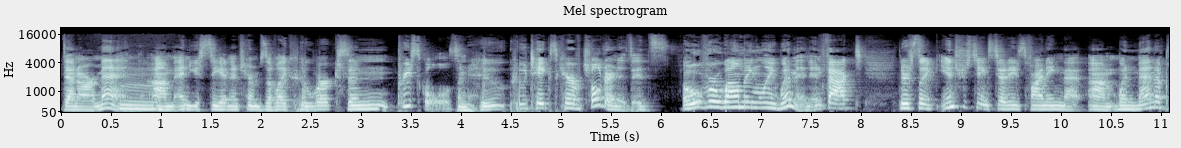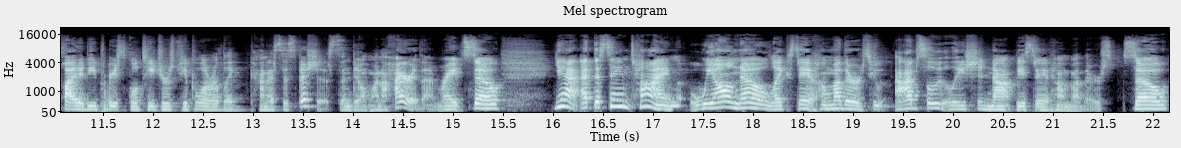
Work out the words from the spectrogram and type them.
than are men. Mm. Um, and you see it in terms of like who works in preschools and who who takes care of children. It's, it's overwhelmingly women. In fact, there's like interesting studies finding that um, when men apply to be preschool teachers, people are like kind of suspicious and don't want to hire them, right? So yeah, at the same time, we all know like stay at home mothers who absolutely should not be stay at home mothers. So,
